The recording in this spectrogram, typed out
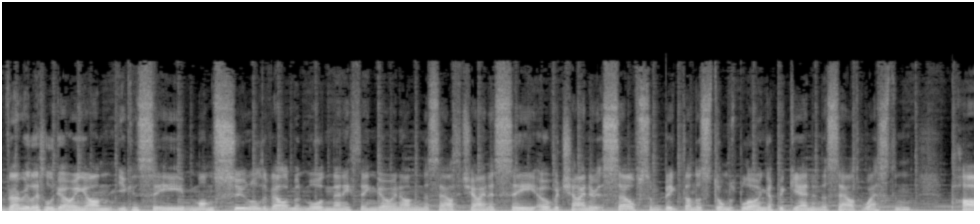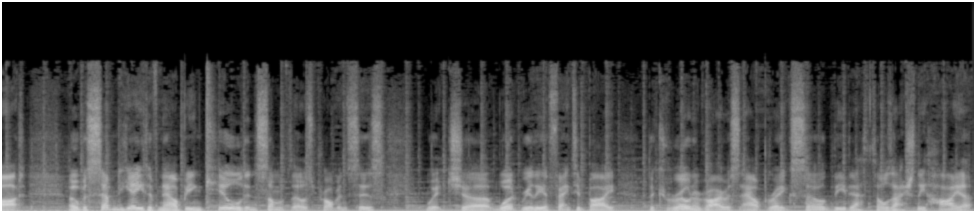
very little going on. You can see monsoonal development more than anything going on in the South China Sea. Over China itself, some big thunderstorms blowing up again in the southwestern part. Over 78 have now been killed in some of those provinces, which uh, weren't really affected by the coronavirus outbreak, so the death toll is actually higher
